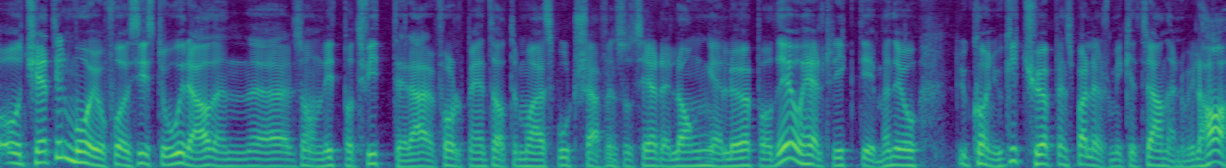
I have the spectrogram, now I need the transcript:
og Kjetil må jo få det siste ordet. Jeg hadde en eh, sånn litt på Twitter her folk mente at det må være sportssjefen som ser det lange løpet, og det er jo helt riktig. Men det er jo, du kan jo ikke kjøpe en spiller som ikke treneren vil ha.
